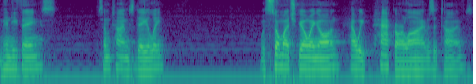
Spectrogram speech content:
many things, sometimes daily, with so much going on, how we pack our lives at times.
